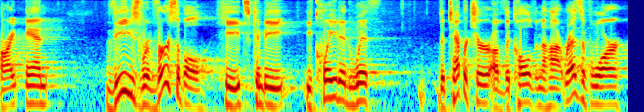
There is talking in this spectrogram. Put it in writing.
All right, and these reversible heats can be equated with the temperature of the cold and the hot reservoir.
